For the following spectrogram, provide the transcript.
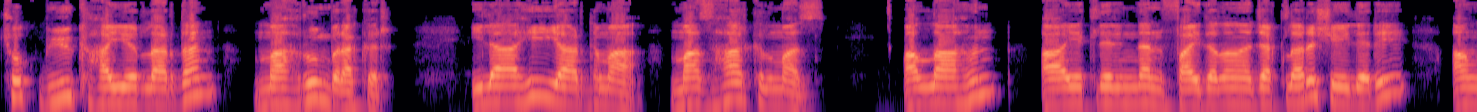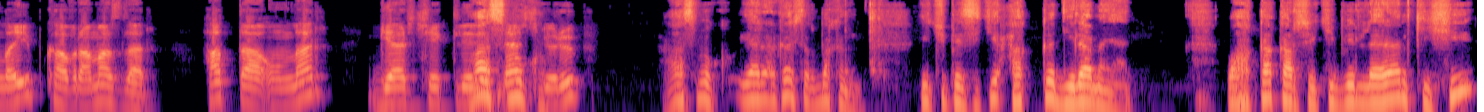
çok büyük hayırlardan mahrum bırakır. İlahi yardıma mazhar kılmaz. Allah'ın ayetlerinden faydalanacakları şeyleri anlayıp kavramazlar. Hatta onlar gerçekleri ters görüp hasbuk. Yani arkadaşlar bakın hiç şüphesiz ki hakkı dilemeyen ve hakka karşı kibirlenen kişi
